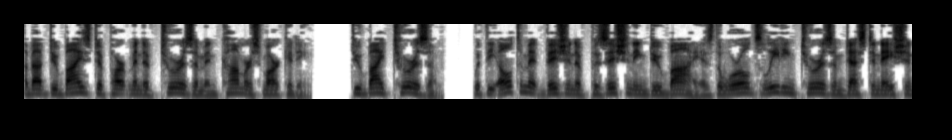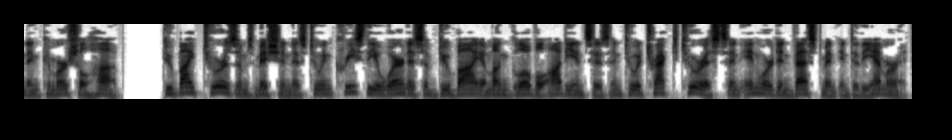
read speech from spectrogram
about Dubai's Department of Tourism and Commerce Marketing, Dubai Tourism, with the ultimate vision of positioning Dubai as the world's leading tourism destination and commercial hub, Dubai Tourism's mission is to increase the awareness of Dubai among global audiences and to attract tourists and inward investment into the emirate.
